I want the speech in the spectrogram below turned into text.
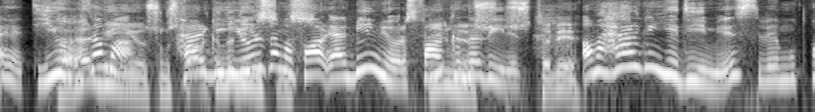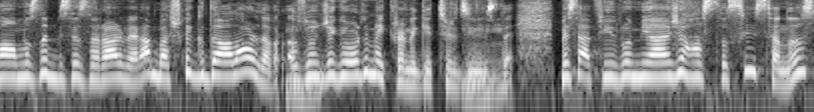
Evet yiyoruz Her gün ama yiyorsunuz, her gün farkında yiyoruz ama değilsiniz. far- yani bilmiyoruz farkında Bilmiyorsunuz, değiliz. tabii. Ama her gün yediğimiz ve mutfağımızda bize zarar veren başka gıdalar da var. Az önce gördüm ekrana getirdiğinizde. Mesela fibromiyalji hastasıysanız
